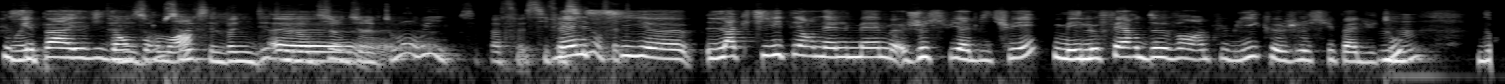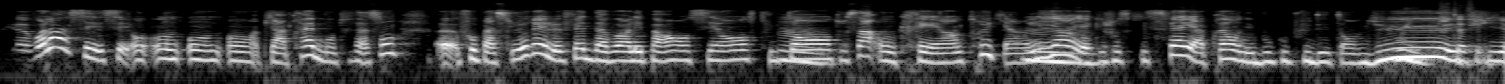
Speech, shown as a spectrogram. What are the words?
que c'est pas évident pour moi. C'est vrai que c'est une bonne idée de leur dire euh, directement, oui, c'est pas si facile. Même si euh, l'activité en elle-même, je suis habituée, mais le faire devant un public, je le suis pas du tout. Donc voilà, c'est, on, puis après, bon, de toute façon, euh, faut pas se leurrer. Le fait d'avoir les parents en séance tout le temps, tout ça, on crée un truc, il y a un lien, il y a quelque chose qui se fait, et après, on est beaucoup plus détendu, et puis,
